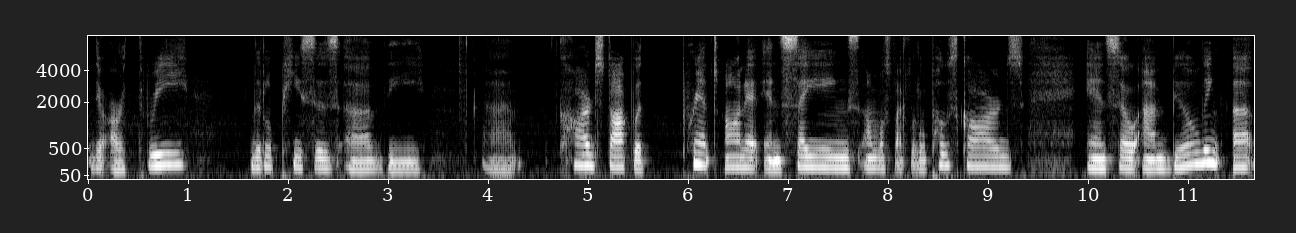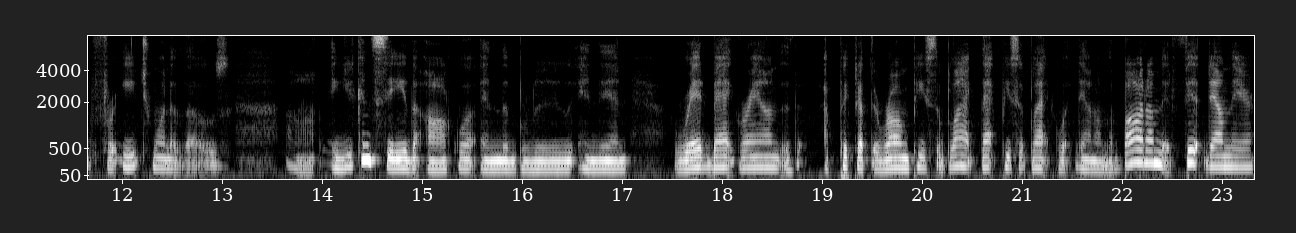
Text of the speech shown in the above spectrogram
there are three little pieces of the uh, cardstock with print on it and sayings, almost like little postcards. And so I'm building up for each one of those. Uh, you can see the aqua and the blue and then red background. I picked up the wrong piece of black. That piece of black went down on the bottom. It fit down there.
